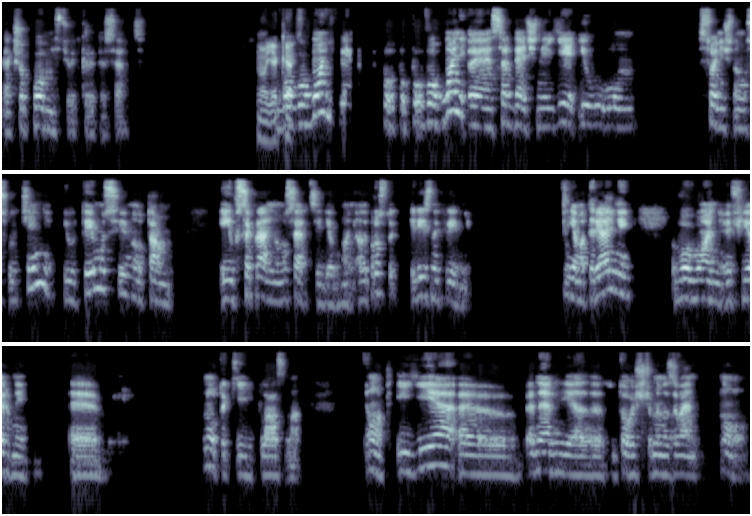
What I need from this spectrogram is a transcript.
якщо повністю відкрите серце. Ну, Бо вогонь, вогонь е, сердечний є і у сонячному сплетінні, і у тимусі, ну там, і в сакральному серці є вогонь, але просто різних рівнів. Є матеріальний вогонь, ефірний, е, ну такий плазма. От, і є е, енергія того, що ми називаємо ну,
